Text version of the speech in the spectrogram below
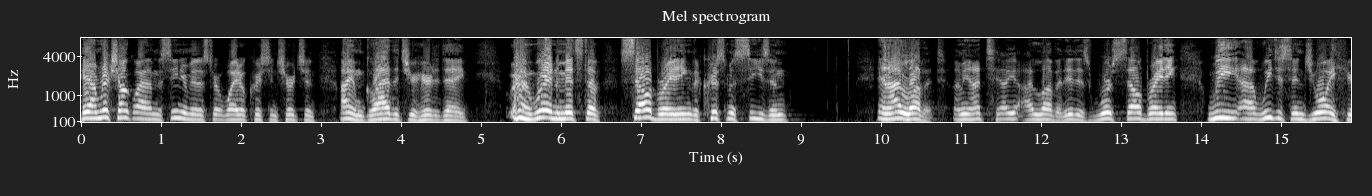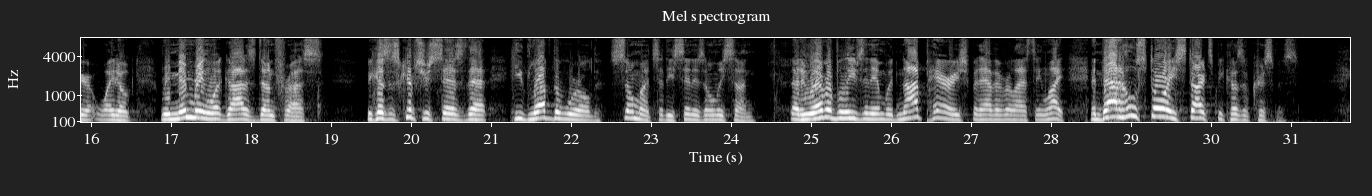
Hey, I'm Rick Shonkwiler. I'm the senior minister at White Oak Christian Church, and I am glad that you're here today. We're in the midst of celebrating the Christmas season, and I love it. I mean, I tell you, I love it. It is worth celebrating. We, uh, we just enjoy here at White Oak remembering what God has done for us. Because the scripture says that he loved the world so much that he sent his only son that whoever believes in him would not perish but have everlasting life. And that whole story starts because of Christmas.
